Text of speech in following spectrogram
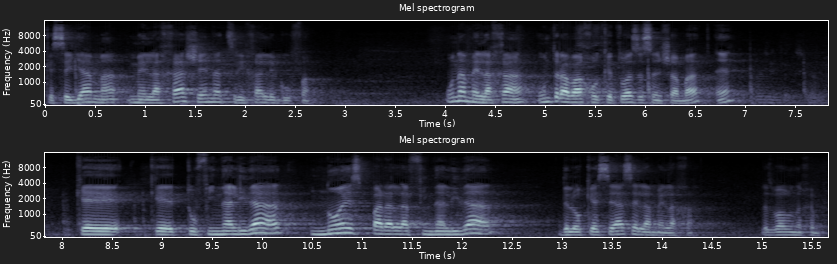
que se llama Melajá Shena Tzricha Legufa. Una melajá, un trabajo que tú haces en Shabbat, ¿eh? que, que tu finalidad no es para la finalidad de lo que se hace la melajá. Les voy a dar un ejemplo.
